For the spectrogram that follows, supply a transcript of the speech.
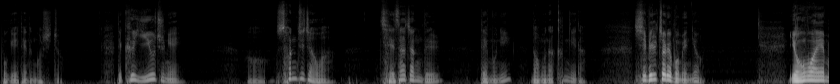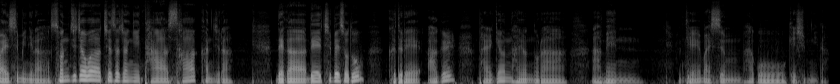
보게 되는 것이죠. 근데 그 이유 중에 어, 선지자와 제사장들 때문이 너무나 큽니다. 11절에 보면요. 여호와의 말씀이니라 선지자와 제사장이 다 사악한지라 내가 내 집에서도 그들의 악을 발견하였노라. 아멘. 이렇게 말씀하고 계십니다.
